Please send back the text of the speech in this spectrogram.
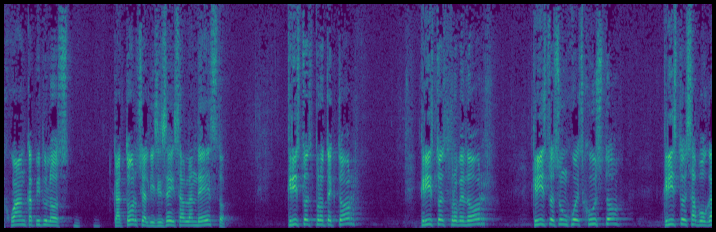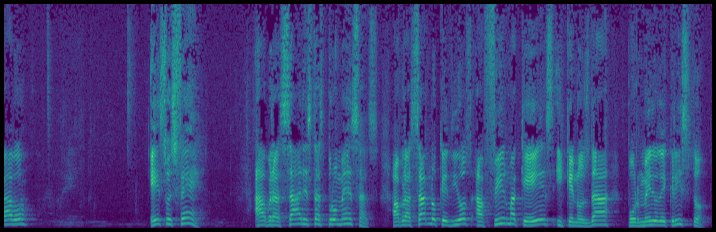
Juan capítulos 14 al 16 hablan de esto. ¿Cristo es protector? ¿Cristo es proveedor? ¿Cristo es un juez justo? ¿Cristo es abogado? Eso es fe. Abrazar estas promesas, abrazar lo que Dios afirma que es y que nos da por medio de Cristo.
